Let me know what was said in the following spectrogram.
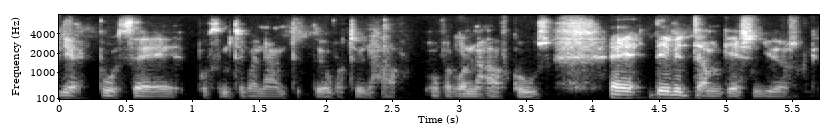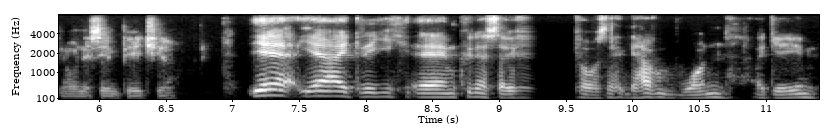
Yeah, both uh, both them to win and the over two and a half, over one and a half goals. Uh, David, I'm guessing you're kind of on the same page here. Yeah, yeah, I agree. Um, Queen of South, obviously, they haven't won a game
